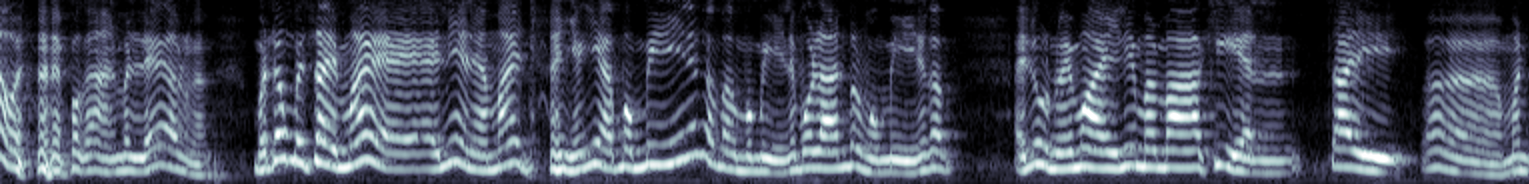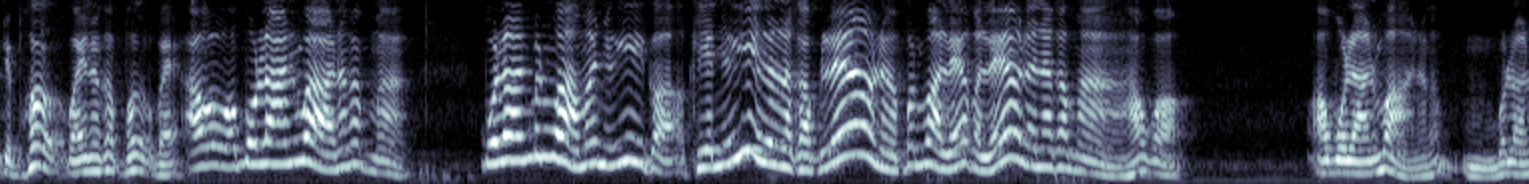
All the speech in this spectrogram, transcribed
วปิ้นก็อ่านมันแล้วนะครับมันต้องไปใส่ไม้ไอ้ไอ้เนี่ยเนี่ยไม้อย่างเงี้ยบ่มีนะครับบ่มีนะโบราณเป็นบ่มีนะครับไอ้รุ่นใหม่ๆนี่มันมาเขียน ใส่มันจะเพ้อไว้นะครับเพ้อไปเอาโบราณว่านะครับมา โบราณเปิ้นว่ามันอย่างนี้ก็เขียนอย่างนี้แล้วนะครับ แล้วนะเปิ้นว่าแล้วก็แล้วแล้วนะครับมาเฮาก็ เอาโบราณว่านะครับโบราณ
